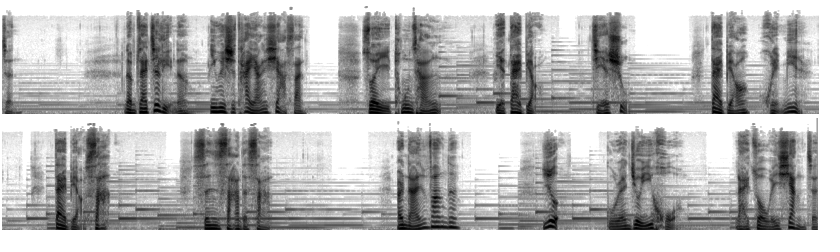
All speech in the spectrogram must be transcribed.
征。那么在这里呢，因为是太阳下山，所以通常也代表。结束，代表毁灭，代表杀，生杀的杀。而南方呢，热，古人就以火来作为象征，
